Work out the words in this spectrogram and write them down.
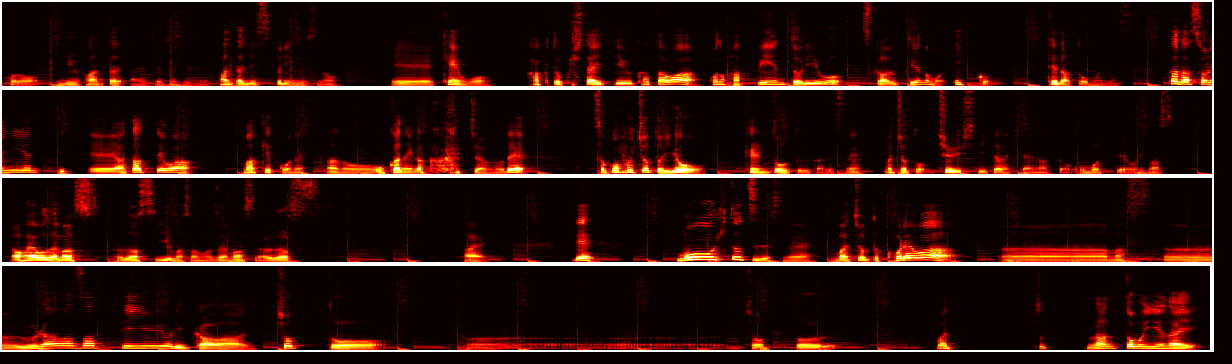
ー、このニューファンタ、あ、違う違う違う、ファンタジースプリングスの、えー、券を獲得したいっていう方は、このハッピーエントリーを使うっていうのも一個手だと思います。ただそれに、えー、当たっては、まあ結構ね、あの、お金がかかっちゃうので、そこもちょっと要検討というかですね、まあちょっと注意していただきたいなと思っております。おはようございます。おはようございます。ゆうまさんおはようございます。ありがとうございます。はい。で、もう一つですね、まあちょっとこれは、うーん、まあ、うん、裏技っていうよりかは、ちょっと、うん、ちょっと、まあ、何とも言えない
